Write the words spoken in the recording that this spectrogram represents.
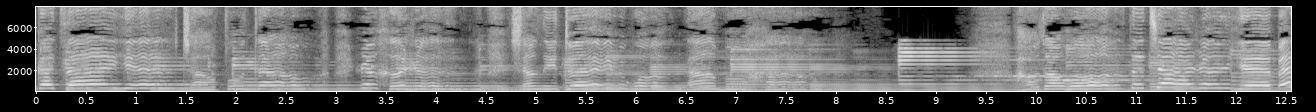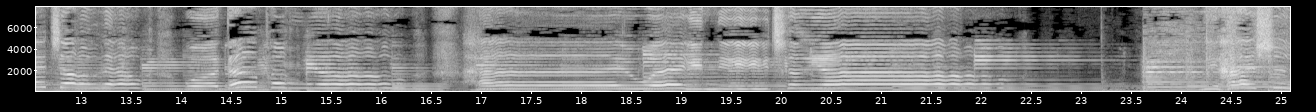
该再也找不到任何人像你对我那么好。好到我的家人也被照料我的朋友还为你撑腰。你还是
